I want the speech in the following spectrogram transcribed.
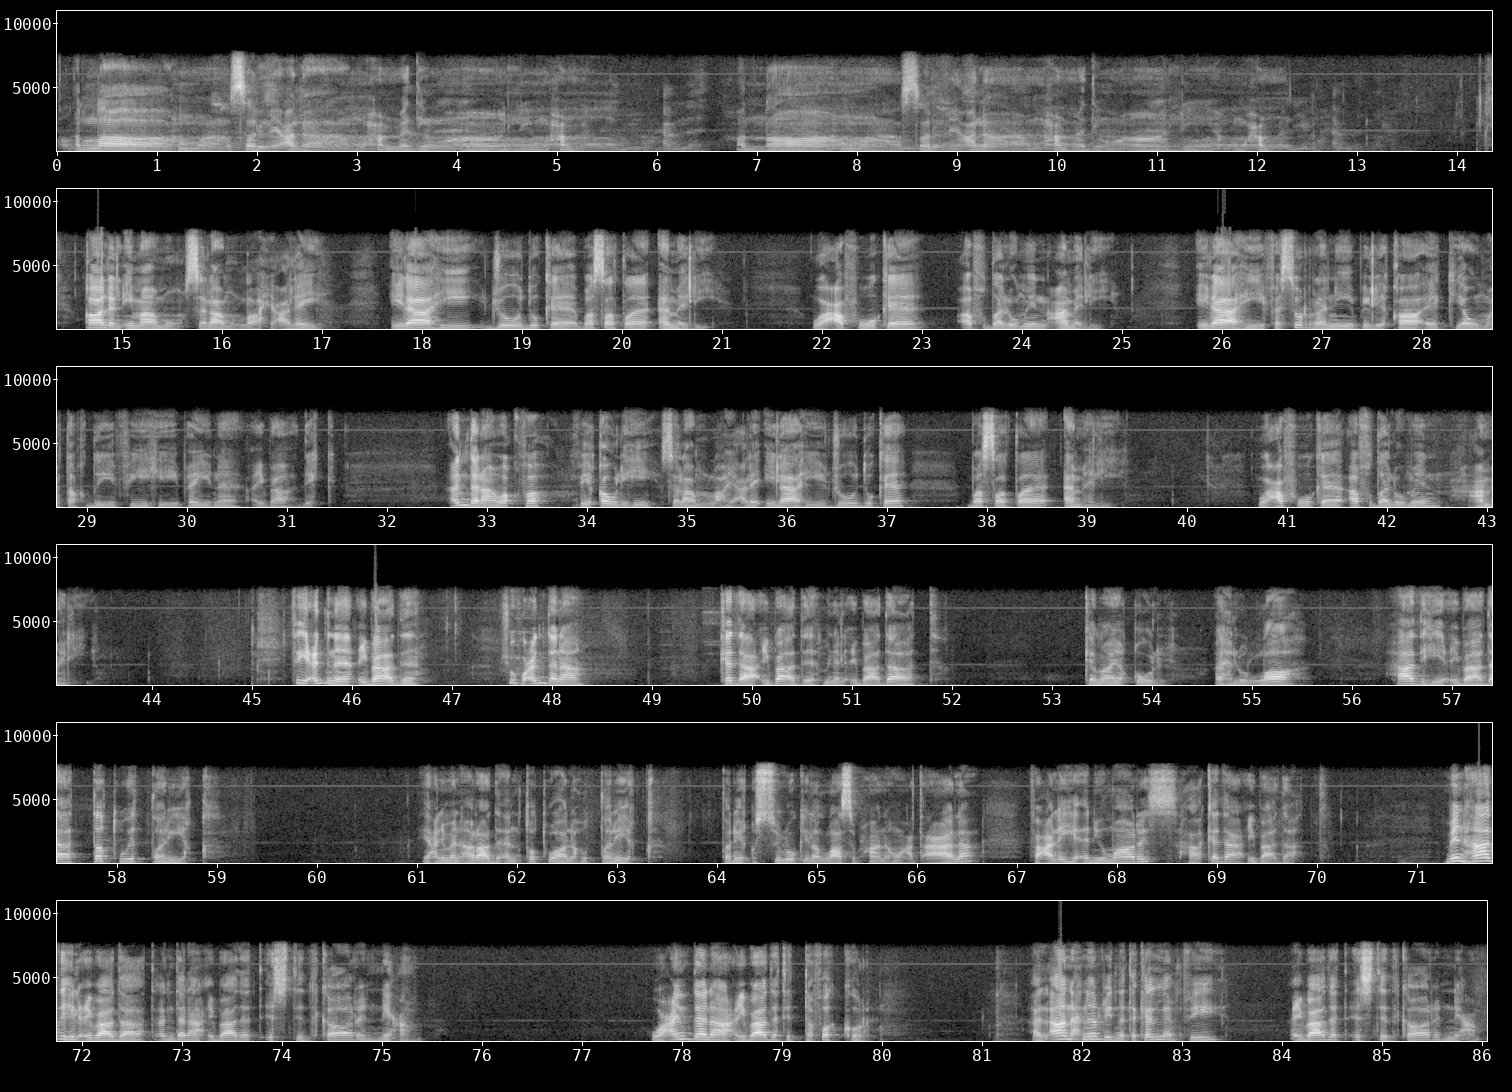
اللهم صل على محمد وآل محمد. اللهم صل على محمد وآل محمد. قال الإمام سلام الله عليه إلهي جودك بسط أملي وعفوك أفضل من عملي. إلهي فسرني بلقائك يوم تقضي فيه بين عبادك. عندنا وقفة في قوله سلام الله عليه إلهي جودك بسط أملي وعفوك أفضل من عملي. في عندنا عبادة شوفوا عندنا كذا عبادة من العبادات كما يقول أهل الله هذه عبادات تطوي الطريق. يعني من أراد أن تطوى له الطريق طريق السلوك إلى الله سبحانه وتعالى فعليه أن يمارس هكذا عبادات. من هذه العبادات عندنا عبادة استذكار النعم. وعندنا عبادة التفكر. الآن إحنا نريد نتكلم في عبادة استذكار النعم.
